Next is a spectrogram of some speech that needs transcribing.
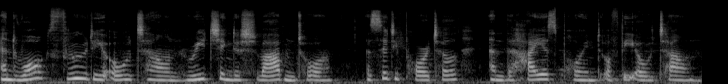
and walked through the old town, reaching the Schwabentor, a city portal and the highest point of the old town.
